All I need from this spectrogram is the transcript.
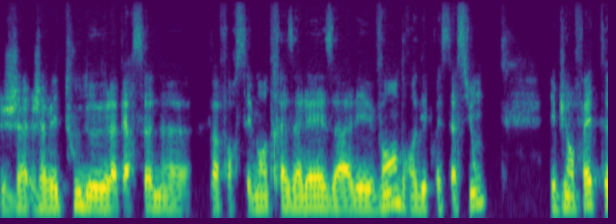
J'avais tout de la personne pas forcément très à l'aise à aller vendre des prestations. Et puis, en fait,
